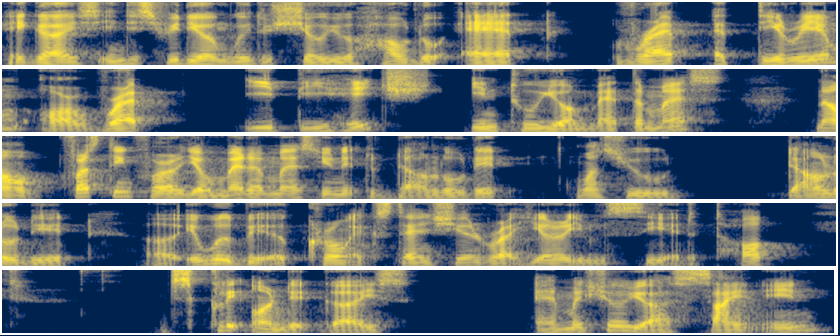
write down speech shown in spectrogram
Hey guys, in this video I'm going to show you how to add wrap Ethereum or wrap ETH into your MetaMask. Now, first thing first, your MetaMask you need to download it. Once you download it, uh, it will be a Chrome extension right here. You will see at the top. Just click on it, guys, and make sure you are signed in.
